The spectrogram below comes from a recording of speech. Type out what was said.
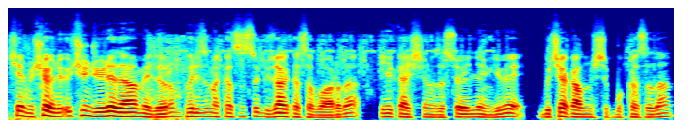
Şimdi şöyle üçüncüyle devam ediyorum. Prizma kasası güzel kasa bu arada. İlk açtığımızda söylediğim gibi bıçak almıştık bu kasadan.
